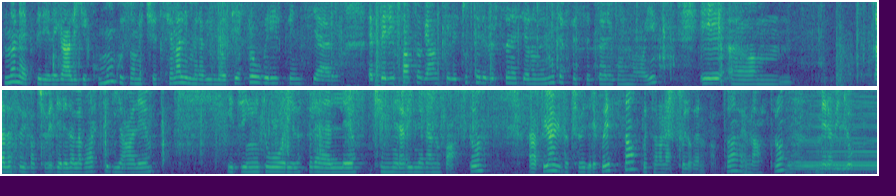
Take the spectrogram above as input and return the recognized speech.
Non è per i regali che comunque sono eccezionali e meravigliosi, è proprio per il pensiero, è per il fatto che anche le, tutte le persone siano venute a festeggiare con noi. E um, adesso vi faccio vedere dalla parte di Ale i genitori, le sorelle, che meraviglia che hanno fatto. Allora, prima vi faccio vedere questo, questo non è quello che hanno fatto, eh, è un altro, meraviglioso.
